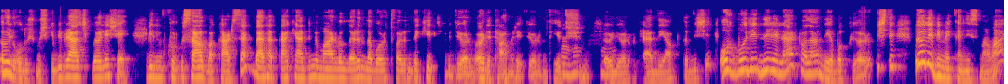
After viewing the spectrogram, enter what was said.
öyle oluşmuş gibi birazcık böyle şey bilim kurgusal bakarsak ben hatta kendimi Marvel'ların laboratuvarındaki gibi diyorum öyle tamir ediyorum diye düşün söylüyorum kendi yaptığım işi. O böyle nereler falan diye bakıyorum. İşte böyle bir mekanizma var.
